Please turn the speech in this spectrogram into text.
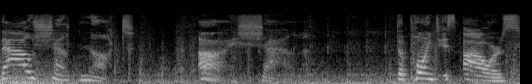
Thou shalt not. I shall. The point is ours.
